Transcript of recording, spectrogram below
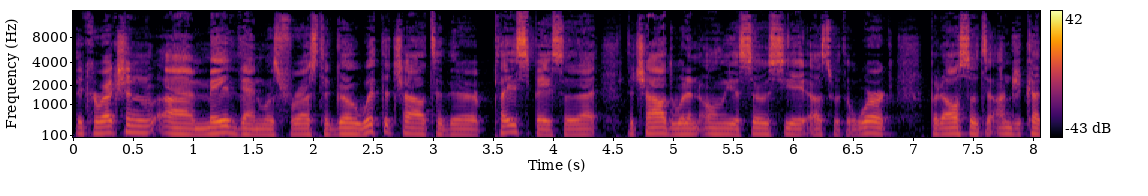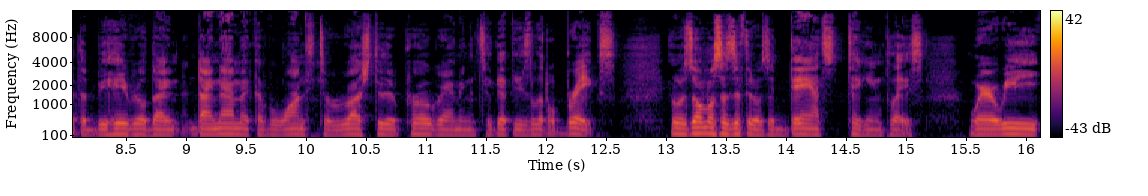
The correction uh, made then was for us to go with the child to their play space so that the child wouldn't only associate us with the work, but also to undercut the behavioral dy- dynamic of wanting to rush through the programming to get these little breaks. It was almost as if there was a dance taking place where we,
